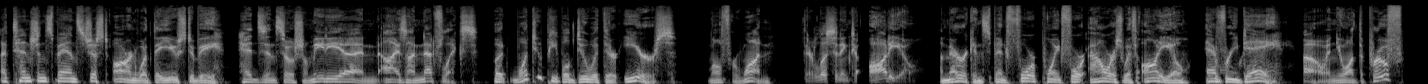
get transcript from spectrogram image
Attention spans just aren't what they used to be heads in social media and eyes on Netflix. But what do people do with their ears? Well, for one, they're listening to audio. Americans spend 4.4 hours with audio every day. Oh, and you want the proof?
